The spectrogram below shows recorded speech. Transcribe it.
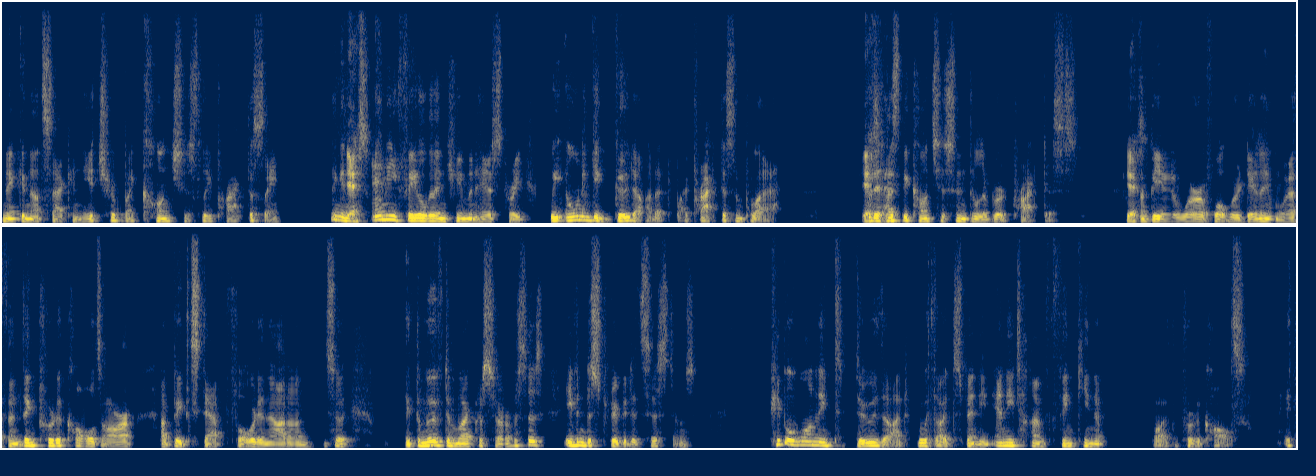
making that second nature by consciously practicing. I think in yes. any field in human history, we only get good at it by practice and play. Yes. But it has to be conscious and deliberate practice yes. and be aware of what we're dealing with. And I think protocols are a big step forward in that. And so like the move to microservices, even distributed systems, people wanting to do that without spending any time thinking about the protocols. It,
